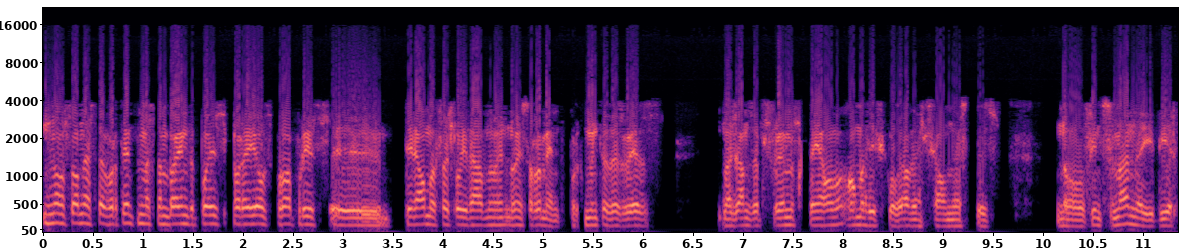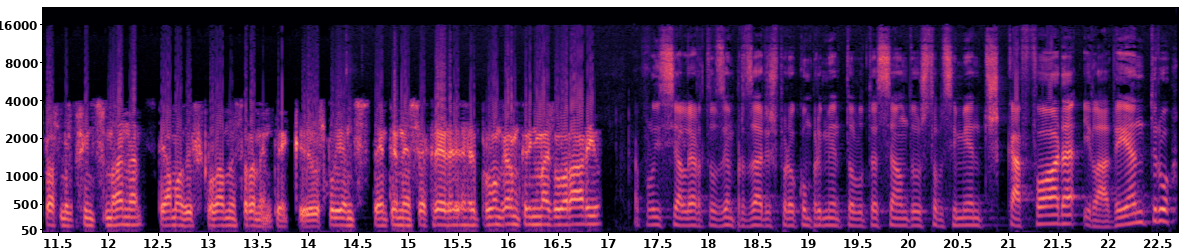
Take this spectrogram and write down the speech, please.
não só nesta vertente, mas também depois para eles próprios terem alguma facilidade no, no, encerramento, porque muitas das vezes nós já nos apercebemos que tem alguma dificuldade em especial nestes, no fim de semana e dias próximos do fim de semana, tem uma dificuldade no encerramento, é que os clientes têm tendência a querer prolongar um bocadinho mais o horário a polícia alerta os empresários para o cumprimento da lotação dos estabelecimentos cá fora e lá dentro,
